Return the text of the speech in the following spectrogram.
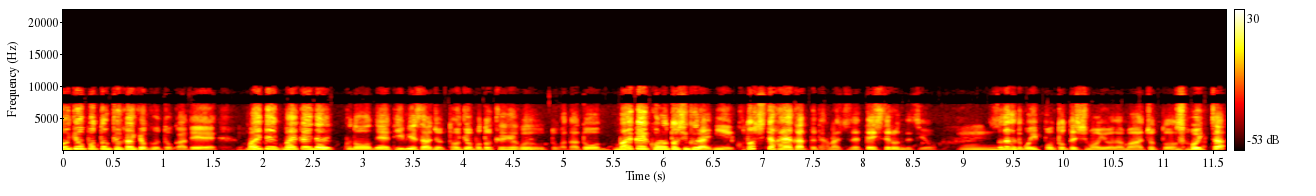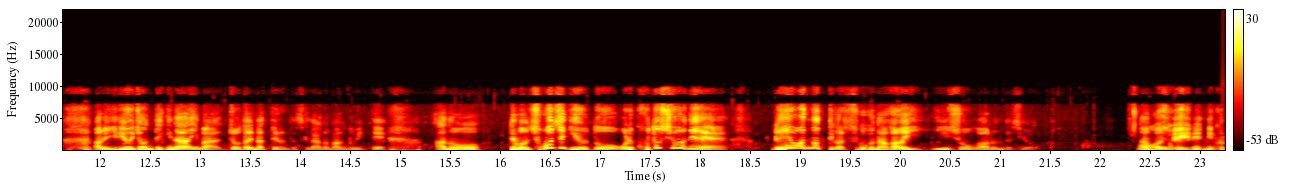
東京ポッド許可局とかで、毎回、毎回で、このね、TBS ラジオの東京ポッド許可局とかだと、毎回この年ぐらいに、今年って早かったって話絶対してるんですよ。うん、それだけでも一本取ってしまうような、まあちょっとそういった、あの、イリュージョン的な今、状態になってるんですけど、あの番組って。あの、でも正直言うと、俺今年はね、令和になってからすごく長い印象があるんですよ。なんか例年に比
